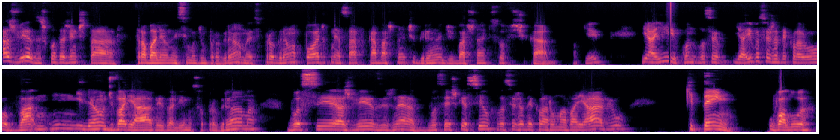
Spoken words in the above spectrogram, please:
às vezes, quando a gente está trabalhando em cima de um programa, esse programa pode começar a ficar bastante grande, bastante sofisticado, ok? E aí, quando você, e aí você já declarou um milhão de variáveis ali no seu programa, você às vezes, né, você esqueceu que você já declarou uma variável que tem o valor,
